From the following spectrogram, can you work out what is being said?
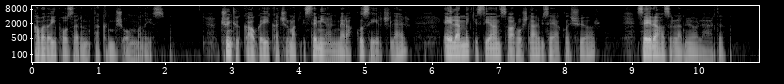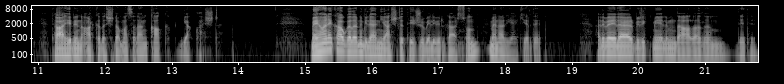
kabadayı pozlarını takınmış olmalıyız. Çünkü kavgayı kaçırmak istemeyen meraklı seyirciler, eğlenmek isteyen sarhoşlar bize yaklaşıyor, seyre hazırlanıyorlardı. Tahir'in arkadaşı da masadan kalkıp yaklaştı. Meyhane kavgalarını bilen yaşlı tecrübeli bir garson hemen araya girdi. Hadi beyler birikmeyelim dağılalım dedi.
